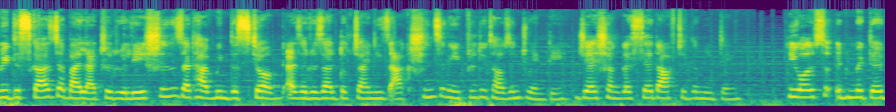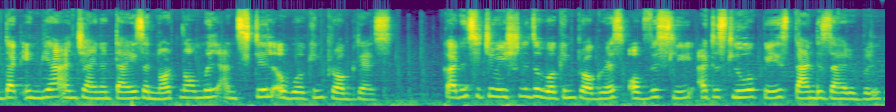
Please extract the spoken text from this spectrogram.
We discussed our bilateral relations that have been disturbed as a result of Chinese actions in April 2020, Jaishankar said after the meeting. He also admitted that India and China ties are not normal and still a work in progress. Current situation is a work in progress, obviously at a slower pace than desirable.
